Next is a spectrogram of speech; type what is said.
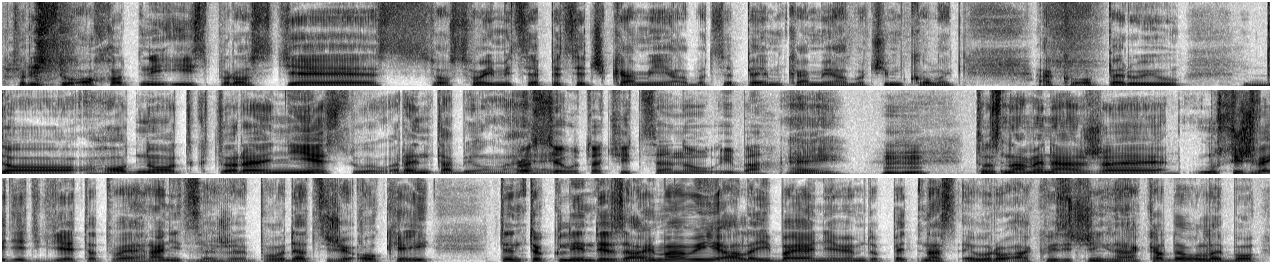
ktorí sú ochotní ísť proste so svojimi CPCčkami alebo CPMkami alebo čímkoľvek, ako operujú, do hodnot, ktoré nie sú rentabilné. Proste hej. útočiť cenou iba. Hej. Mhm. To znamená, že musíš vedieť, kde je tá tvoja hranica, mhm. že povedať si, že OK, tento klient je zaujímavý, ale iba ja neviem do 15 eur akvizičných nákladov, lebo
